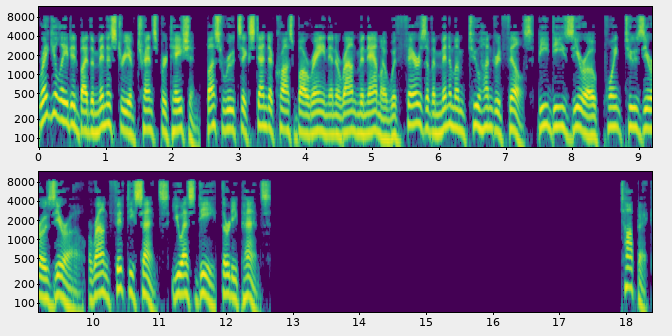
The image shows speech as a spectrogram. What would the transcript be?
Regulated by the Ministry of Transportation, bus routes extend across Bahrain and around Manama with fares of a minimum 200 fils BD 0.200 around 50 cents USD 30 pence. Topic:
